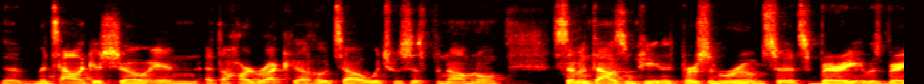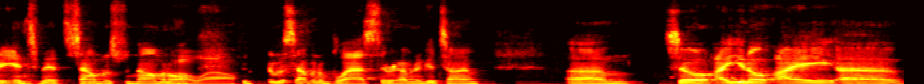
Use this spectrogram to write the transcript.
the Metallica show in at the Hard Rock uh, Hotel, which was just phenomenal. Seven thousand person room, so it's very it was very intimate. The sound was phenomenal. Oh wow. It was having a blast. They were having a good time. Um, so I, you know, I, uh,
